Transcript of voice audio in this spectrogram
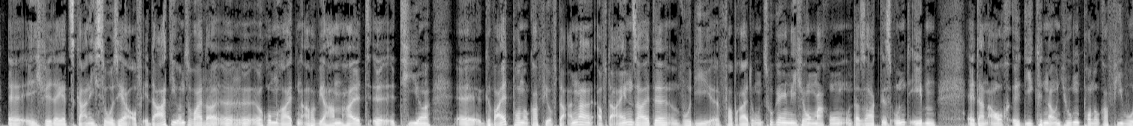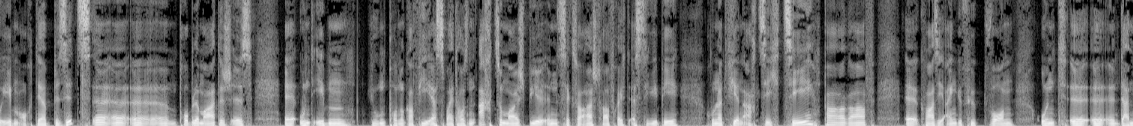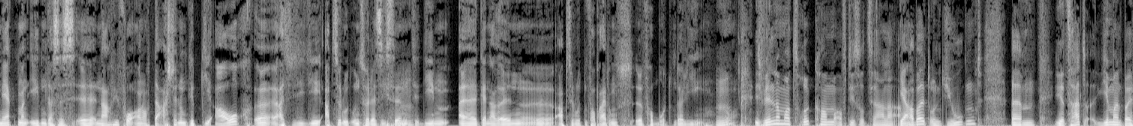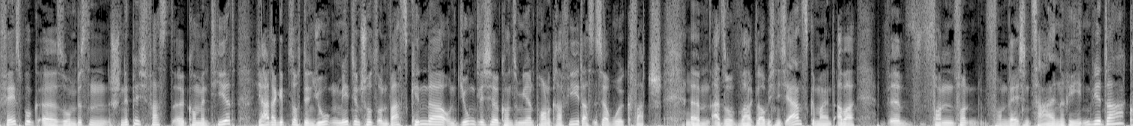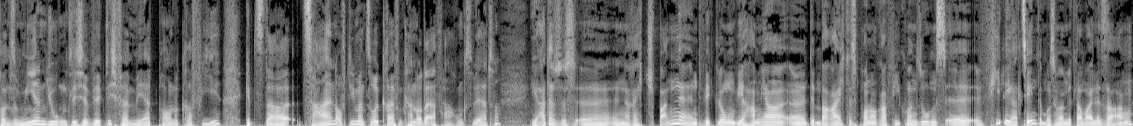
Äh, ich will da jetzt gar nicht so sehr auf Edati und so weiter äh, äh, rumreiten, aber wir haben halt äh, Tier äh, Gewaltpornografie auf der anderen, auf der einen Seite, wo die äh, Verbreitung und Zugänglichmachung untersagt ist und eben äh, dann auch äh, die Kinder- und Jugendpornografie, wo eben auch der Besitz äh, äh, äh problematisch ist äh, und eben Jugendpornografie erst 2008 zum Beispiel in Sexualstrafrecht StGB 184c Paragraph äh, quasi eingefügt worden und äh, äh, da merkt man eben, dass es äh, nach wie vor auch noch Darstellungen gibt, die auch, äh, also die, die absolut unzulässig sind, mhm. die im äh, generellen äh, absoluten Verbreitungsverbot unterliegen. Mhm. So. Ich will nochmal zurückkommen auf die soziale ja. Arbeit und Jugend. Ähm, jetzt hat jemand bei Facebook äh, so ein bisschen schnippig fast äh, kommentiert, ja, da gibt's doch den Jugendmedienschutz und was, Kinder und Jugendliche konsumieren Pornografie, das ist ja wohl Quatsch. Mhm. Ähm, also war, glaube ich, nicht ernst gemeint, aber äh, von, von, von welchen Zahlen reden wir da? Konsumieren Jugendliche wirklich vermehrt Pornografie? Gibt es da Zahlen, auf die man zurückgreifen kann oder Erfahrungswerte? Ja, das ist äh, eine recht spannende Entwicklung. Wir haben ja äh, den Bereich des Pornografiekonsums äh, viele Jahrzehnte, muss man mittlerweile sagen.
